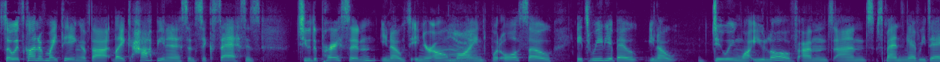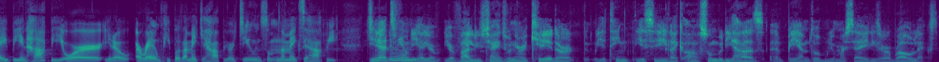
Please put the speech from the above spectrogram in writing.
So it's kind of my thing of that, like, happiness and success is to the person, you know, in your own Yeah. mind, but also it's really about, you know, doing what you love and and spending every day being happy or you know around people that make you happy or doing something that makes you happy do you yeah, know what i mean It's funny how your, your values change when you're a kid, or you think you see like, oh, somebody has a BMW, Mercedes, or a Rolex.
